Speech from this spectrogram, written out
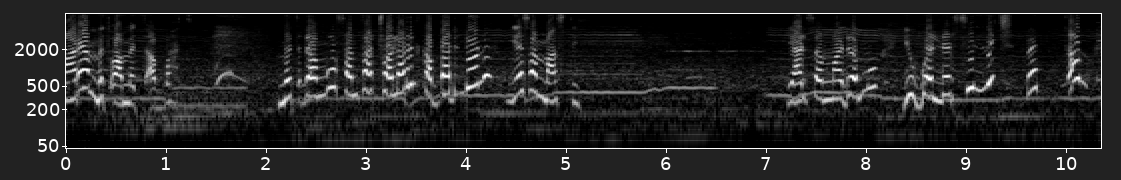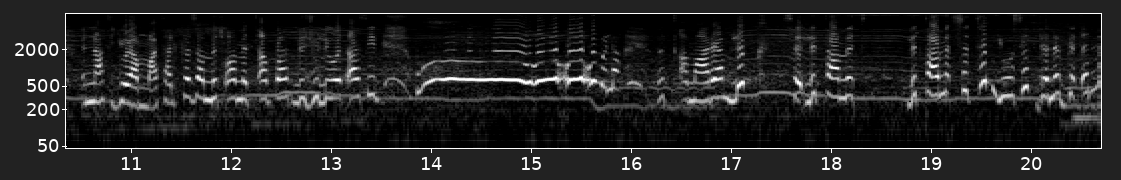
ማርያም ምጧ መጣባት። ምጥ ደግሞ ሰምታችኋል አይደል? ከባድ እንደሆነ የሰማ እስቲ ያልሰማ ደግሞ ሊወለድ ሲል ልጅ በጣም እናትየው ያማታል። ከዛ ምጧ መጣባት። ልጁ ሊወጣ ሲል ብላ በቃ ማርያም ልክ ልታምጥ ልታምጥ ስትል ዮሴፍ ደነገጠና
